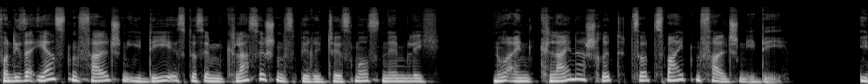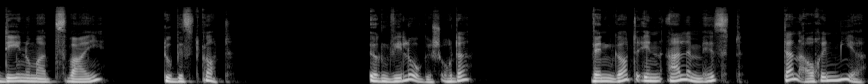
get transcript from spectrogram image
Von dieser ersten falschen Idee ist es im klassischen Spiritismus nämlich nur ein kleiner Schritt zur zweiten falschen Idee. Idee Nummer zwei, du bist Gott. Irgendwie logisch, oder? Wenn Gott in allem ist, dann auch in mir.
